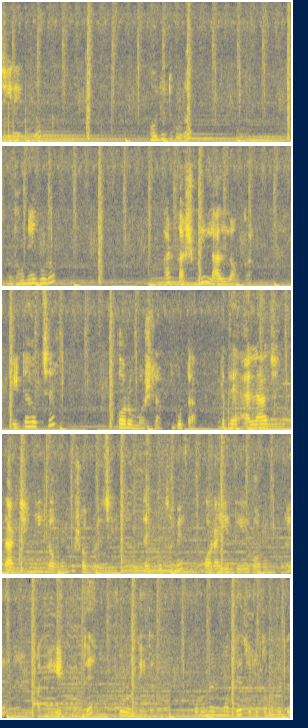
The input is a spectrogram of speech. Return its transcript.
জিরে গুঁড়ো, হলুদ গুঁড়ো ধনে গুঁড়ো আর কাশ্মীরি লাল লঙ্কা। এটা হচ্ছে গরম মশলা, গোটা। এটাতে এলাচ, দারচিনি, লবঙ্গ সব রয়েছে। তাই প্রথমে কড়াইয়ে তেল গরম করে আমি এর মধ্যে ফোড়ন দিয়ে দেবো। ফোড়নের মধ্যে যেটা তোমাদেরকে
